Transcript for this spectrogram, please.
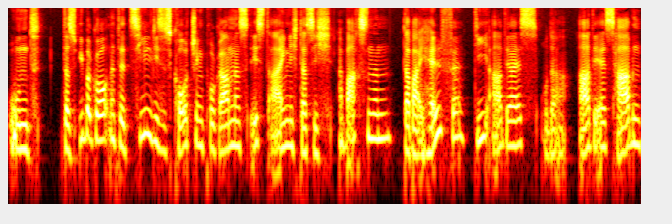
Und das übergeordnete Ziel dieses Coaching-Programmes ist eigentlich, dass ich Erwachsenen dabei helfe, die ADS oder ADS haben,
